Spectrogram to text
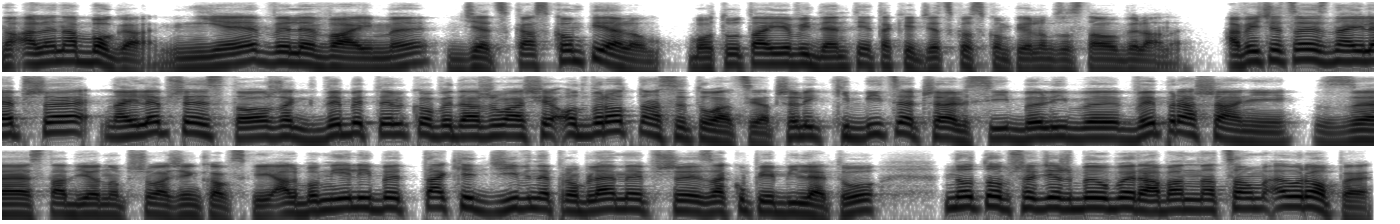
No ale na Boga, nie wylewajmy dziecka z kąpielą, bo tutaj ewidentnie takie dziecko z kąpielą zostało wylane. A wiecie co jest najlepsze? Najlepsze jest to, że gdyby tylko wydarzyła się odwrotna sytuacja, czyli kibice Chelsea byliby wypraszani ze stadionu przy Łazienkowskiej albo mieliby takie dziwne problemy przy zakupie biletu, no to przecież byłby raban na całą Europę.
